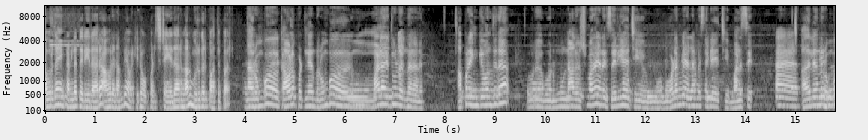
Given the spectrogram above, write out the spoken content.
அவர் தான் என் கண்ணில் தெரியறாரு. அவரை நம்பி அவர்கிட்ட ஒப்படைச்சிட்டேன். எதா இருந்தாலும் முருகர் பார்த்துப்பார். நான் ரொம்ப கவலைப்பட்டுனே. இருந்தேன் ரொம்ப மன இதுல இருந்தேன் நான். அப்புறம் இங்க வந்துதான் ஒரு ஒரு மூணு நாலு வருஷமா தான் எனக்கு சரியாச்சு. உடம்பே எல்லாமே சரியாச்சு மனசு. அதுல இருந்து ரொம்ப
